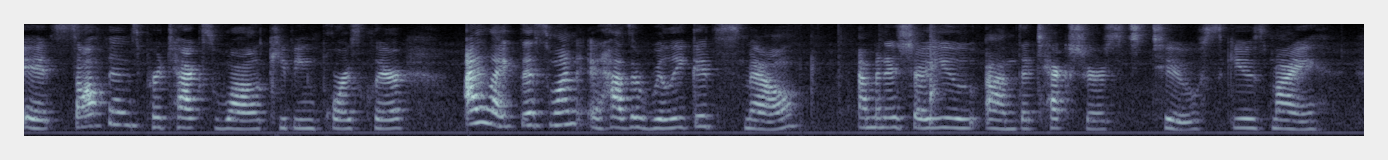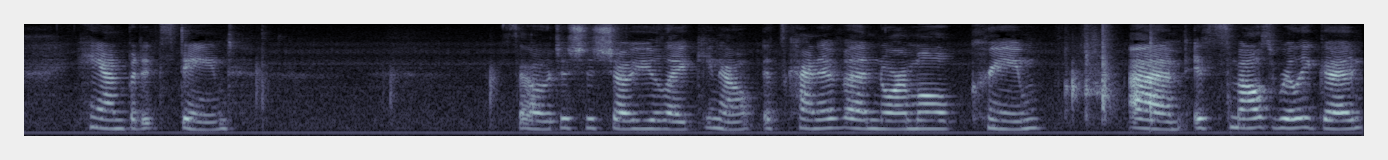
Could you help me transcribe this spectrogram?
It softens, protects while keeping pores clear. I like this one. It has a really good smell. I'm going to show you um, the textures too. Excuse my hand, but it's stained. So just to show you like, you know, it's kind of a normal cream. Um, it smells really good.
